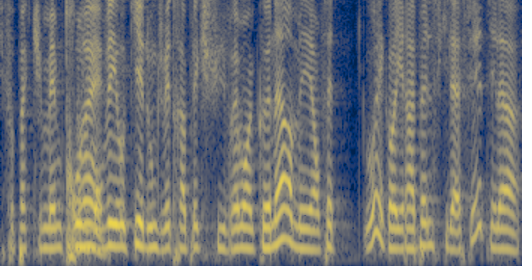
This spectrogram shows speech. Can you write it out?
Il faut pas que tu m'aimes trop, je Ouais. m'en vais, ok, donc je vais te rappeler que je suis vraiment un connard, mais en fait, ouais, quand il rappelle ce qu'il a fait, t'es là.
